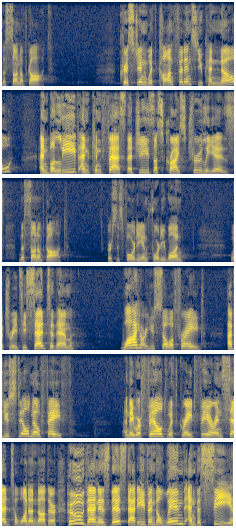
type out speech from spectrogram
the Son of God. Christian, with confidence, you can know and believe and confess that Jesus Christ truly is the Son of God. Verses 40 and 41, which reads He said to them, Why are you so afraid? Have you still no faith? And they were filled with great fear and said to one another, Who then is this that even the wind and the sea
